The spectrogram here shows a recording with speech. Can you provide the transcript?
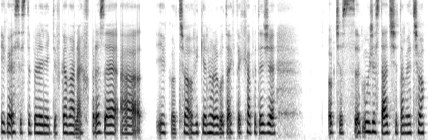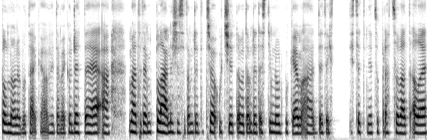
jako jestli jste byli někdy v kavárnách v Praze a jako třeba o víkendu nebo tak, tak chápete, že občas může stát, že tam je třeba plno nebo tak a vy tam jako jdete a máte ten plán, že se tam jdete třeba učit nebo tam jdete s tím notebookem a jdete chcete něco pracovat, ale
